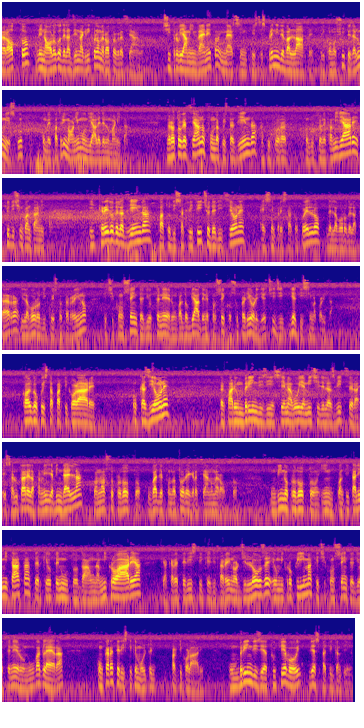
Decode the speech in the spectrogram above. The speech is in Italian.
Merotto, l'enologo dell'azienda agricola Merotto Graziano. Ci troviamo in Veneto, immersi in queste splendide vallate, riconosciute dall'UNESCO come patrimonio mondiale dell'umanità. Merotto Graziano fonda questa azienda, a tuttora conduzione familiare, più di 50 anni fa. Il credo dell'azienda, fatto di sacrificio e dedizione, è sempre stato quello del lavoro della terra, il lavoro di questo terreno che ci consente di ottenere un Valdobbiadene Prosecco superiore di ECG di altissima qualità. Colgo questa particolare occasione per fare un brindisi insieme a voi amici della Svizzera e salutare la famiglia Bindella con il nostro prodotto Cuvée del fondatore Graziano Merotto. Un vino prodotto in quantità limitata perché ottenuto da una microarea che ha caratteristiche di terreno argillose e un microclima che ci consente di ottenere un'uva glera con caratteristiche molto particolari. Un brindisi a tutti e a voi, vi aspetto in cantina.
